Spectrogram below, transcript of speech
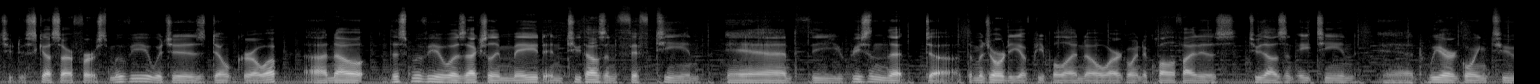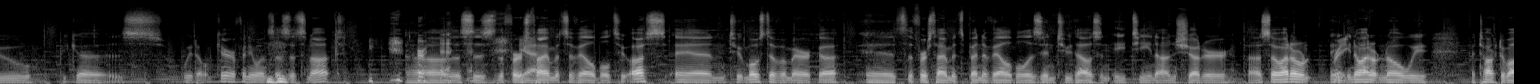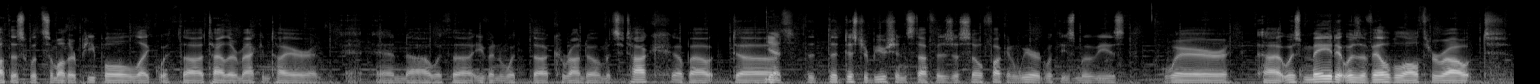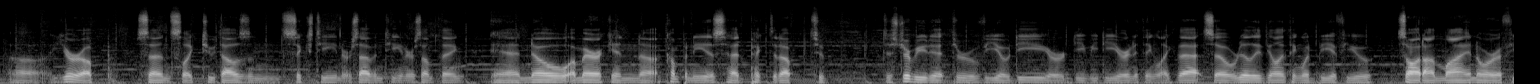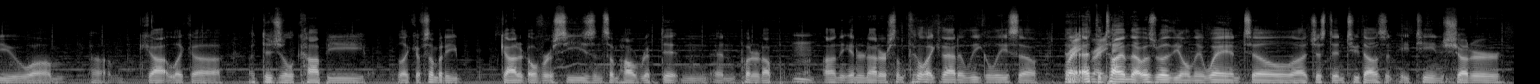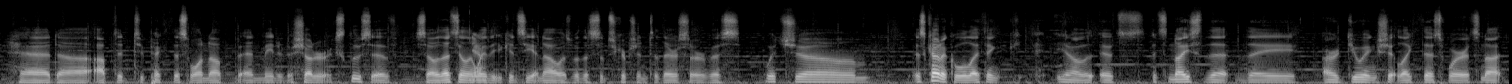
To discuss our first movie, which is Don't Grow Up. Uh, now, this movie was actually made in 2015, and the reason that uh, the majority of people I know are going to qualify it is 2018, and we are going to, because we don't care if anyone says it's not. Uh, this is the first Yeah. time it's available to us and to most of America. It's the first time it's been available is in 2018 on Shudder. Uh, so I don't, Right. you know, I don't know. We I talked about this with some other people, like with uh, Tyler McIntyre and and uh, with uh, even with uh, Kurando Mitsutake about uh, Yes. the the distribution stuff is just so fucking weird with these movies, where uh, it was made, it was available all throughout uh, Europe since like 2016 or 17 or something, and no American uh, companies had picked it up to distribute it through VOD or DVD or anything like that. So really, the only thing would be if you saw it online or if you um, um, got like a, a digital copy, like if somebody got it overseas and somehow ripped it and, and put it up Mm. on the internet or something like that illegally. So uh, Right, at the time, that was really the only way until uh, just in 2018, Shudder had uh, opted to pick this one up and made it a Shudder exclusive. So that's the only Yeah. way that you can see it now is with a subscription to their service, which um, it's kind of cool. I think you know it's it's nice that they are doing shit like this where it's not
